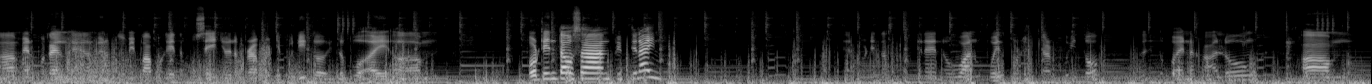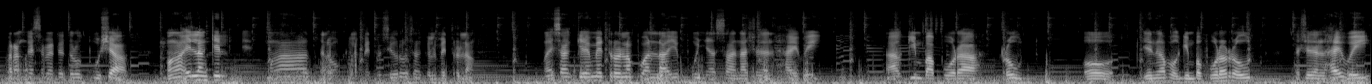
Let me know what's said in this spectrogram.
uh, meron po tayong uh, meron po kami papakita po sa inyo na property po dito. Ito po ay um, 14,059 14,059 o 1.4 hectare po ito po ay nakaalong um, barangay Cemetery Road po siya. Mga ilang kil mga dalawang kilometro siguro isang kilometro lang. Mga isang kilometro lang po ang layo po niya sa National Highway uh, Gimbapura Road. O yun nga po Gimbapura Road National Highway.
